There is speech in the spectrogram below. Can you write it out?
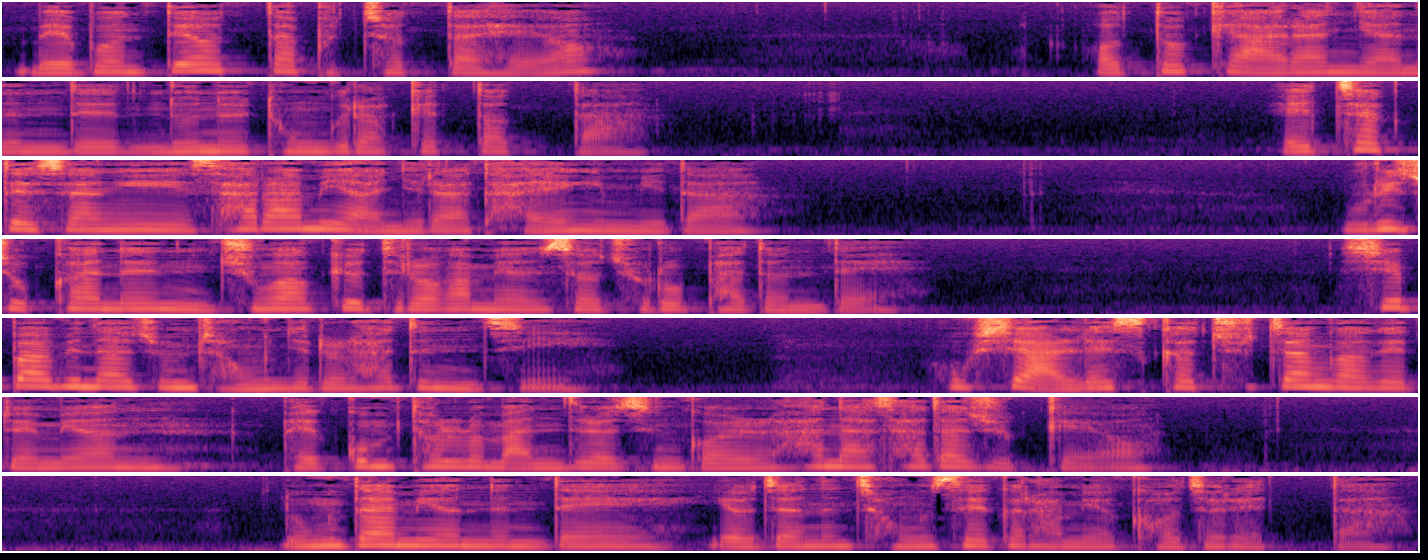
매번 떼었다 붙였다 해요? 어떻게 알았냐는 듯 눈을 동그랗게 떴다. 애착 대상이 사람이 아니라 다행입니다. 우리 조카는 중학교 들어가면서 졸업하던데 실밥이나 좀 정리를 하든지 혹시 알래스카 출장 가게 되면 배꼽털로 만들어진 걸 하나 사다 줄게요. 농담이었는데 여자는 정색을 하며 거절했다.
